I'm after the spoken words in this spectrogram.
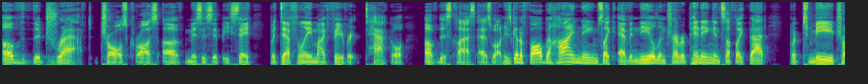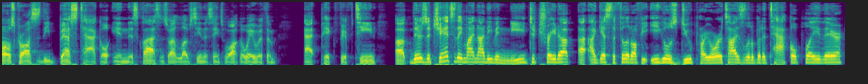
of the draft, Charles Cross of Mississippi State, but definitely my favorite tackle of this class as well. he's going to fall behind names like Evan Neal and Trevor Penning and stuff like that. But to me, Charles Cross is the best tackle in this class. And so I love seeing the Saints walk away with him at pick 15. Uh, there's a chance they might not even need to trade up. I guess the Philadelphia Eagles do prioritize a little bit of tackle play there.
